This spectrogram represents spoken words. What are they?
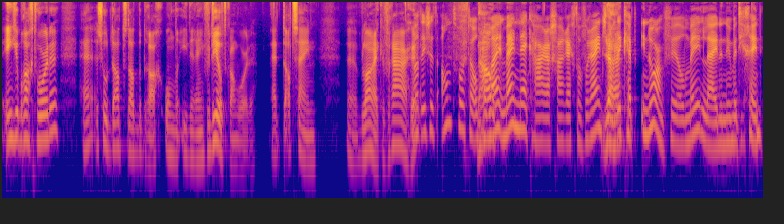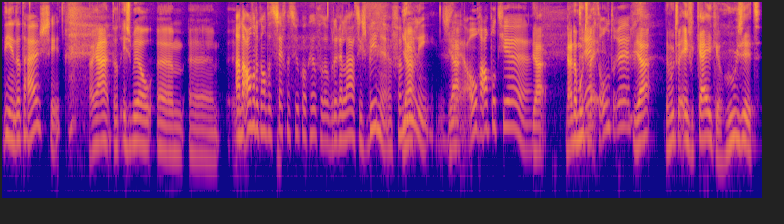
ingebracht worden, zodat dat bedrag onder iedereen verdeeld kan worden. dat zijn belangrijke vragen. Wat is het antwoord daarop? Nou, mijn, mijn nekharen gaan recht overeind staan. Ik heb enorm veel medelijden nu met diegene die in dat huis zit. Nou ja, dat is wel... Um, Aan de andere kant, het zegt natuurlijk ook heel veel over de relaties binnen, familie. Ja, dus ja. oogappeltje. Ja, nou, dan moeten we, onterecht. Ja, dan moeten we even kijken hoe zit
